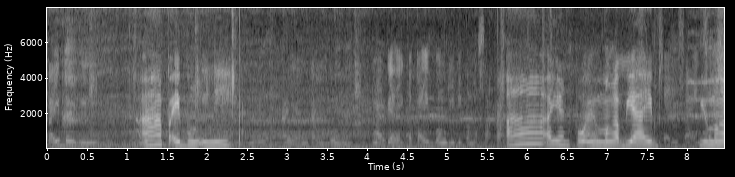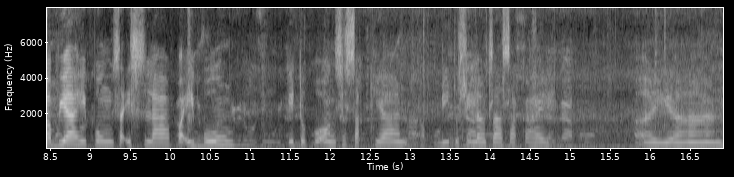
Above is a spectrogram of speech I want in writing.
Paibong ini. Ah, paibong ini. Mabiyahe ka paibong, hindi ka masaka. Ah, ayan po yung mga biyahe, yung mga biyahe pong sa isla, paibong. Ito po ang sasakyan. Dito silang sasakay. Ayan.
